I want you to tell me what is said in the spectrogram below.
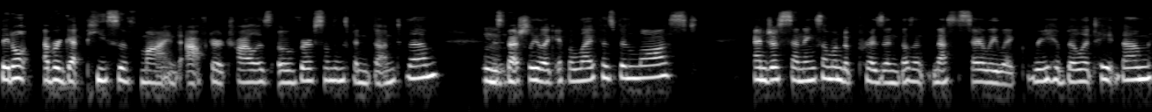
they don't ever get peace of mind after a trial is over if something's been done to them Mm. especially like if a life has been lost and just sending someone to prison doesn't necessarily like rehabilitate them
